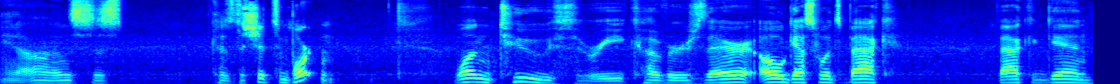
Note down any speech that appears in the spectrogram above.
You know, this is because the shit's important. One, two, three covers there. Oh, guess what's back? Back again.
